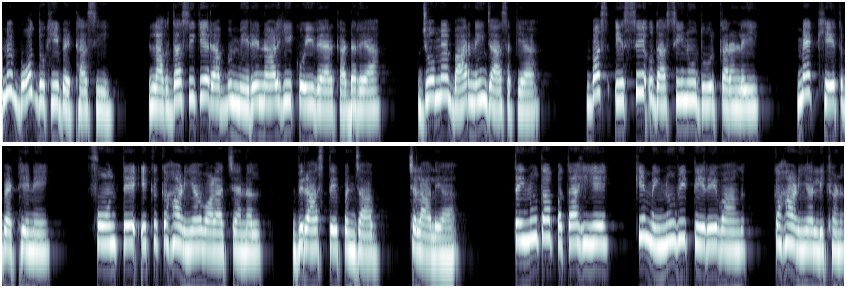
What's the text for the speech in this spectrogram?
ਮੈਂ ਬਹੁਤ ਦੁਖੀ ਬੈਠਾ ਸੀ। ਲੱਗਦਾ ਸੀ ਕਿ ਰੱਬ ਮੇਰੇ ਨਾਲ ਹੀ ਕੋਈ ਵੈਰ ਕੱਢ ਰਿਹਾ, ਜੋ ਮੈਂ ਬਾਹਰ ਨਹੀਂ ਜਾ ਸਕਿਆ। ਬਸ ਇਸੇ ਉਦਾਸੀ ਨੂੰ ਦੂਰ ਕਰਨ ਲਈ ਮੈਂ ਖੇਤ ਬੈਠੇ ਨੇ। ਫੋਨ ਤੇ ਇੱਕ ਕਹਾਣੀਆਂ ਵਾਲਾ ਚੈਨਲ ਵਿਰਾਸਤੇ ਪੰਜਾਬ ਚਲਾ ਲਿਆ। ਤੈਨੂੰ ਤਾਂ ਪਤਾ ਹੀ ਏ ਕਿ ਮੈਨੂੰ ਵੀ ਤੇਰੇ ਵਾਂਗ ਕਹਾਣੀਆਂ ਲਿਖਣ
